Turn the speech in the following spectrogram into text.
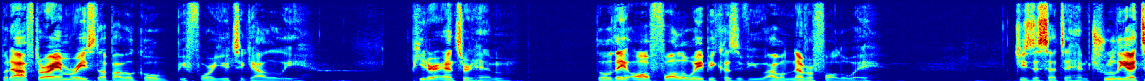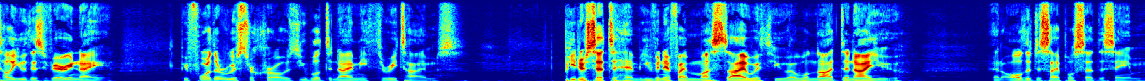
But after I am raised up, I will go before you to Galilee. Peter answered him, Though they all fall away because of you, I will never fall away. Jesus said to him, Truly I tell you, this very night, before the rooster crows, you will deny me three times. Peter said to him, Even if I must die with you, I will not deny you. And all the disciples said the same.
